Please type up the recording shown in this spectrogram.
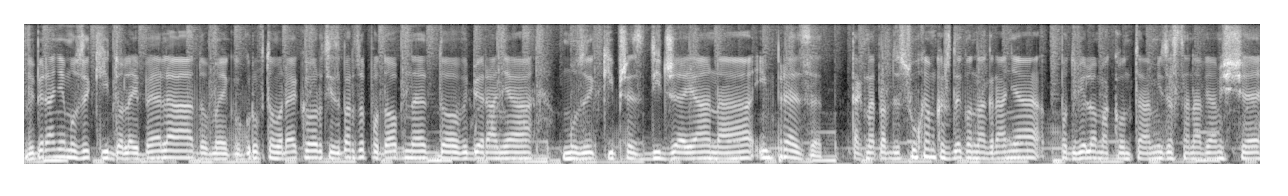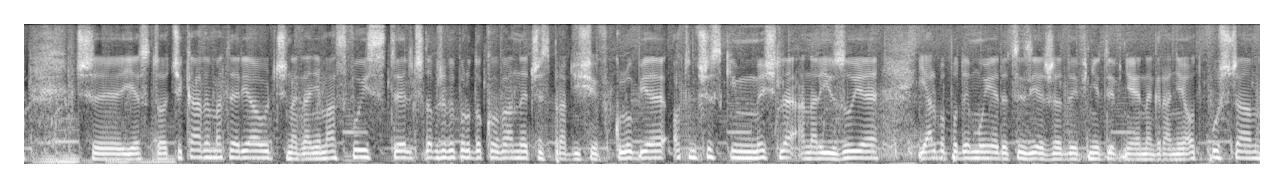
Wybieranie muzyki do labela, do mojego Grooveton Records jest bardzo podobne do wybierania muzyki przez DJ-a na imprezę. Tak naprawdę słucham każdego nagrania pod wieloma kątami, zastanawiam się, czy jest to ciekawy materiał, czy nagranie ma swój styl, czy dobrze wyprodukowany, czy sprawdzi się w klubie. O tym wszystkim myślę, analizuję i albo podejmuję decyzję, że definitywnie nagranie odpuszczam,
